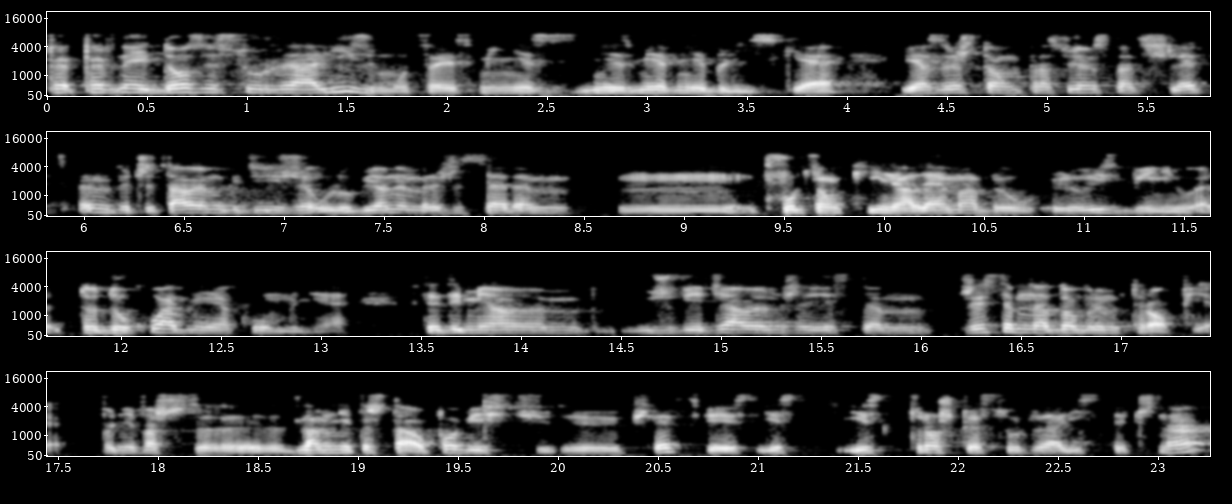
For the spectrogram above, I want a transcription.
pe pewnej dozy surrealizmu, co jest mi niez niezmiernie bliskie. Ja zresztą pracując nad śledztwem wyczytałem gdzieś, że ulubionym reżyserem, mm, twórcą kina Lema był Louis Buñuel. To dokładnie jak u mnie. Wtedy miałem, już wiedziałem, że jestem, że jestem na dobrym tropie, ponieważ e, dla mnie też ta opowieść e, w śledztwie jest, jest, jest troszkę surrealistyczna,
